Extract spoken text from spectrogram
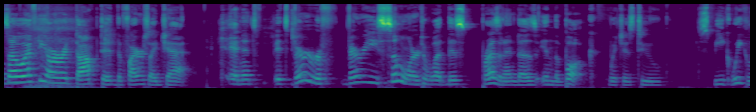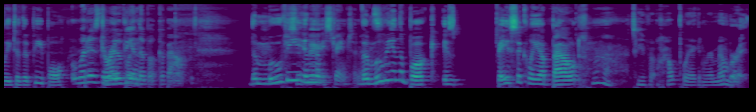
So FDR adopted the fireside chat, and it's it's very very similar to what this president does in the book, which is to speak weekly to the people. what is the directly. movie in the book about? The movie in very the the movie in the book is basically about. huh, let's see if hopefully I can remember it.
